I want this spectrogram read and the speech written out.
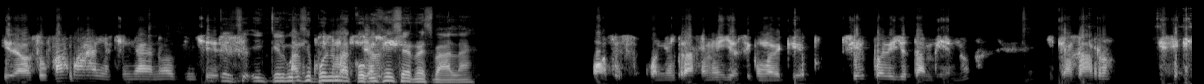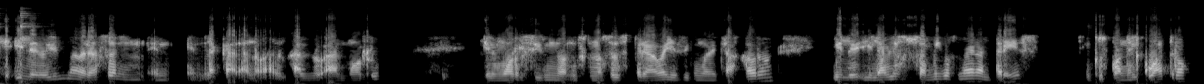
y daba su fama, la chingada, ¿no? Pinches. Y que el güey se pone una cobija y se resbala. Entonces ponía el traje, ¿no? Y yo así como de que si él puede, yo también, ¿no? Y que agarro y le doy un madrazo en, en, en la cara, ¿no? Al, al, al morro. Y el morro sí no, no se lo esperaba y así como de que, ah, cabrón. Y le, y le habla a sus amigos, no eran tres, y pues pone el cuatro.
